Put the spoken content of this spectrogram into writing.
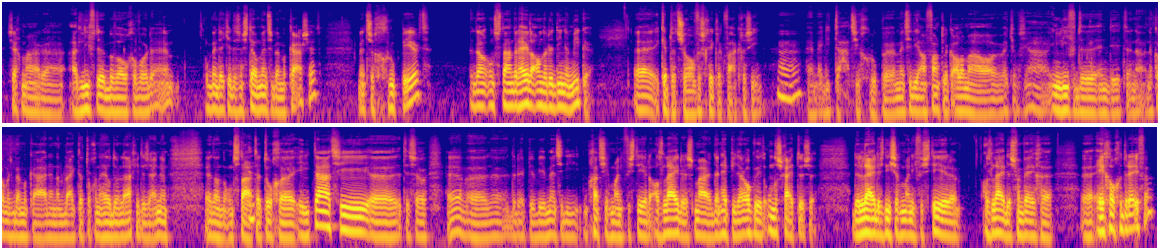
zeg maar eh, uit liefde bewogen worden. Hè. Op het moment dat je dus een stel mensen bij elkaar zet, mensen groepeert, dan ontstaan er hele andere dynamieken. Eh, ik heb dat zo verschrikkelijk vaak gezien. Mhm. Eh, meditatiegroepen, mensen die aanvankelijk allemaal, eh, weet je, was, ja, in liefde en dit. En nou, dan komen ze bij elkaar en dan blijkt dat toch een heel dun laagje te zijn. En, en dan ontstaat er toch eh, irritatie. eh, het is zo, hè, eh, dan heb je weer mensen die gaan zich manifesteren als leiders. Maar dan heb je daar ook weer het onderscheid tussen de leiders die zich manifesteren als leiders vanwege eh, ego gedreven.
